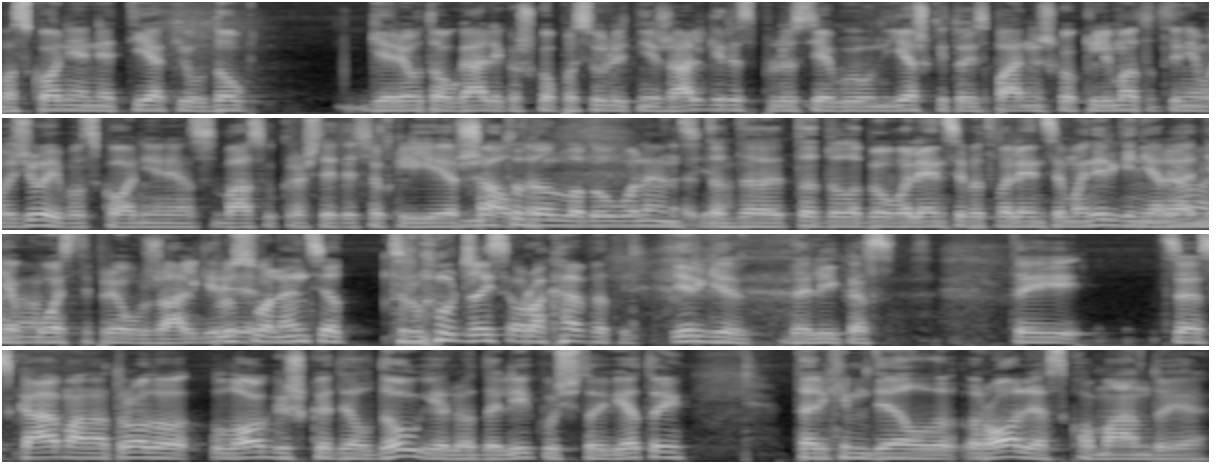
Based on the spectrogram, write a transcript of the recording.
Baskonė netiek jau daug geriau tau gali kažko pasiūlyti nei žalgeris, plus jeigu ieškai to ispaniško klimato, tai nevažiuoji į Baskoniją, nes Baskų krašte tiesiog lyja ir šalta. Nu, tada labiau Valencija. Tada, tada labiau Valencija, bet Valencija man irgi nėra ja, nieko stipriau už žalgerį. Plus Valencija turbūt žais Eurocapė. Tai. Irgi dalykas. Tai CSK man atrodo logiška dėl daugelio dalykų šitoje vietoje, tarkim dėl rolės komandoje.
